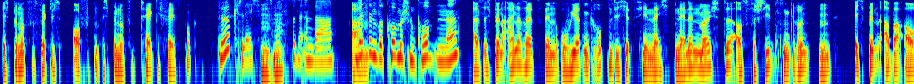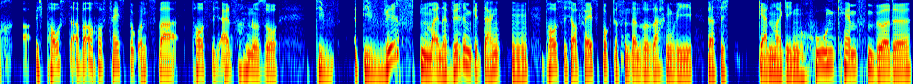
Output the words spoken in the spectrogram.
ich benutze es wirklich oft. Ich benutze täglich Facebook. Wirklich? Was mhm. machst du denn da? Du bist ähm, in so komischen Gruppen, ne? Also ich bin einerseits in weirden Gruppen, die ich jetzt hier nicht nennen möchte, aus verschiedensten Gründen. Ich bin aber auch, ich poste aber auch auf Facebook und zwar poste ich einfach nur so die, die wirsten meiner wirren Gedanken poste ich auf Facebook. Das sind dann so Sachen wie, dass ich gern mal gegen Huhn kämpfen würde,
